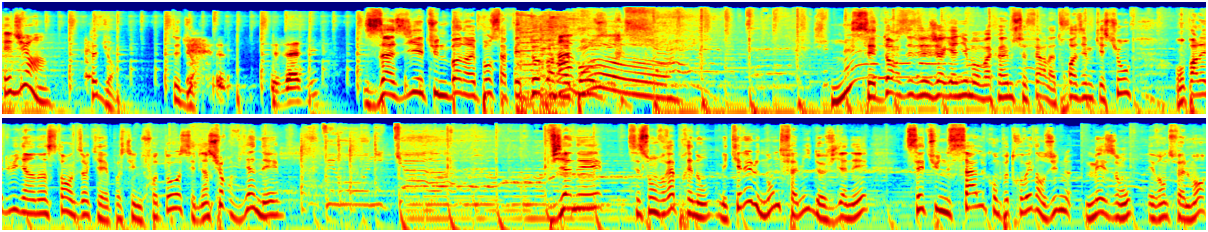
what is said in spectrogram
C'est dur. hein. C'est dur. C'est dur. Zazie Zazie est une bonne réponse. Ça fait deux bonnes réponses. Bravo. C'est d'ores et déjà gagné, mais on va quand même se faire la troisième question. On parlait de lui il y a un instant en disant qu'il avait posté une photo. C'est bien sûr Vianney. Vianney, c'est son vrai prénom. Mais quel est le nom de famille de Vianney? C'est une salle qu'on peut trouver dans une maison, éventuellement.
